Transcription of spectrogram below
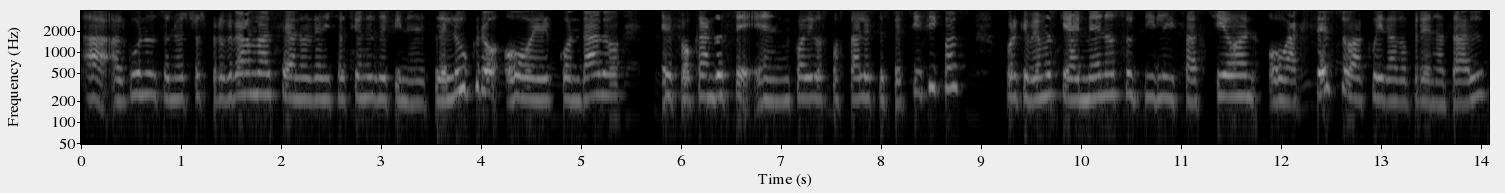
algunos de nuestros programas sean organizaciones de fines de lucro o el condado enfocándose en códigos postales específicos porque vemos que hay menos utilización o acceso a cuidado prenatal.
